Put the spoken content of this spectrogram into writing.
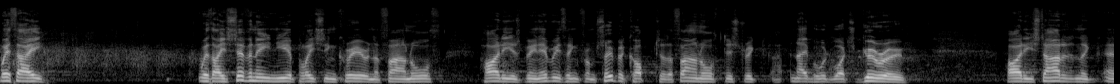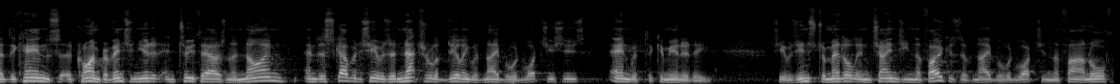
With a, with a 17-year policing career in the far north, Heidi has been everything from super cop to the far north district neighbourhood watch guru. Heidi started in the, uh, the Cairns Crime Prevention Unit in 2009 and discovered she was a natural at dealing with neighbourhood watch issues and with the community. She was instrumental in changing the focus of Neighbourhood Watch in the far north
